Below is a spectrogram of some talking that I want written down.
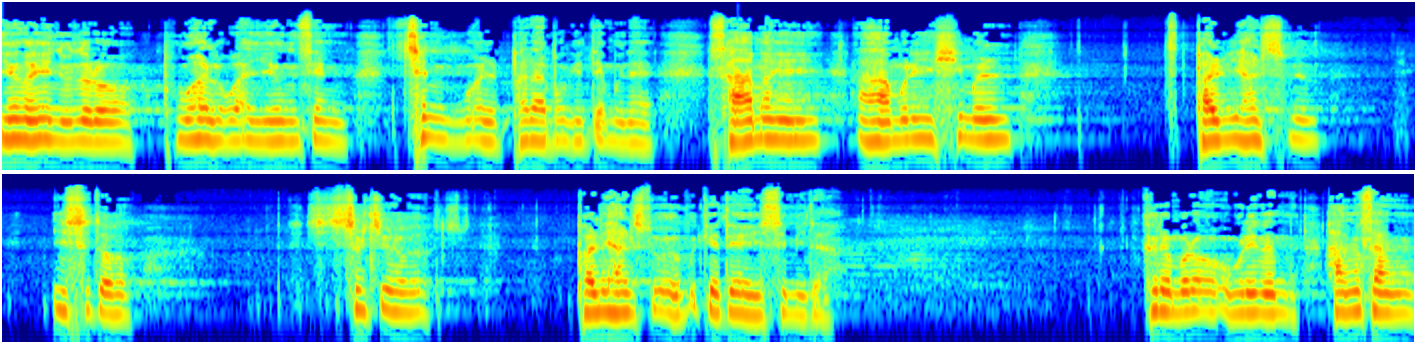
영의 눈으로 부활과 영생, 천국을 바라보기 때문에 사망이 아무리 힘을 발휘할 수 있어도 실제로 발휘할 수 없게 되어 있습니다. 그러므로 우리는 항상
